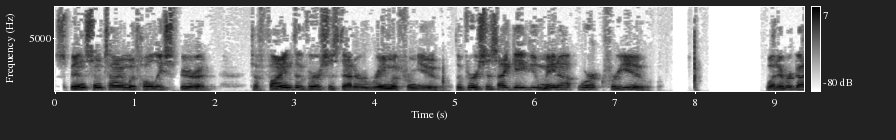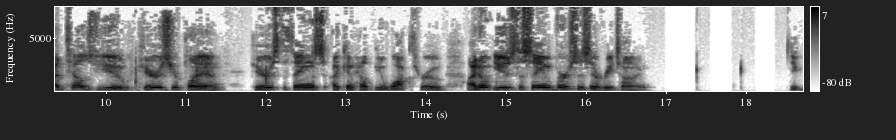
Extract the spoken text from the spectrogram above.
spend some time with Holy Spirit to find the verses that are rhema from you. The verses I gave you may not work for you. Whatever God tells you, here's your plan. Here's the things I can help you walk through. I don't use the same verses every time. You,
